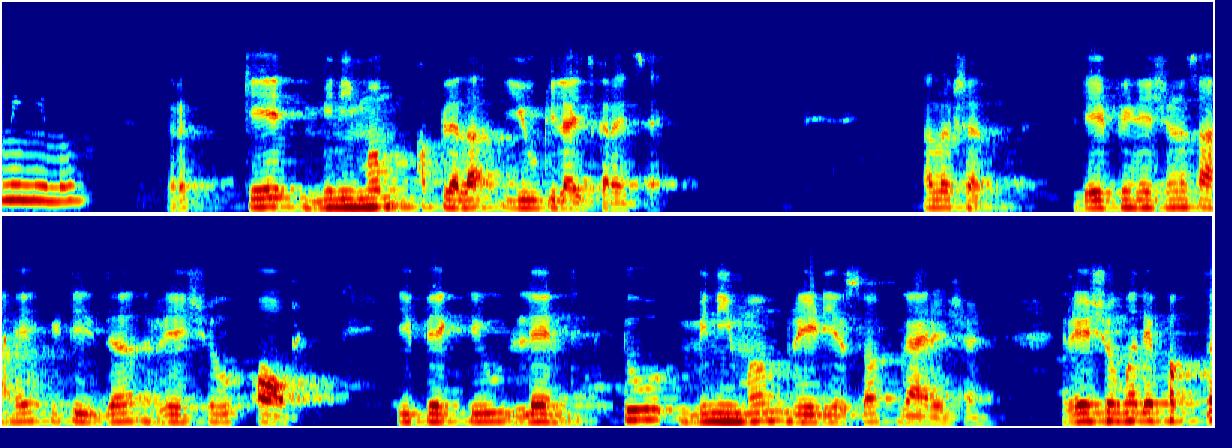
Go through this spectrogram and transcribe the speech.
मिनिमम तर के मिनिमम आपल्याला युटिलाइज करायचं आहे. लक्षात. डेफिनेशनच आहे. It is the ratio of effective length to minimum radius of gyration ratio मध्ये फक्त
